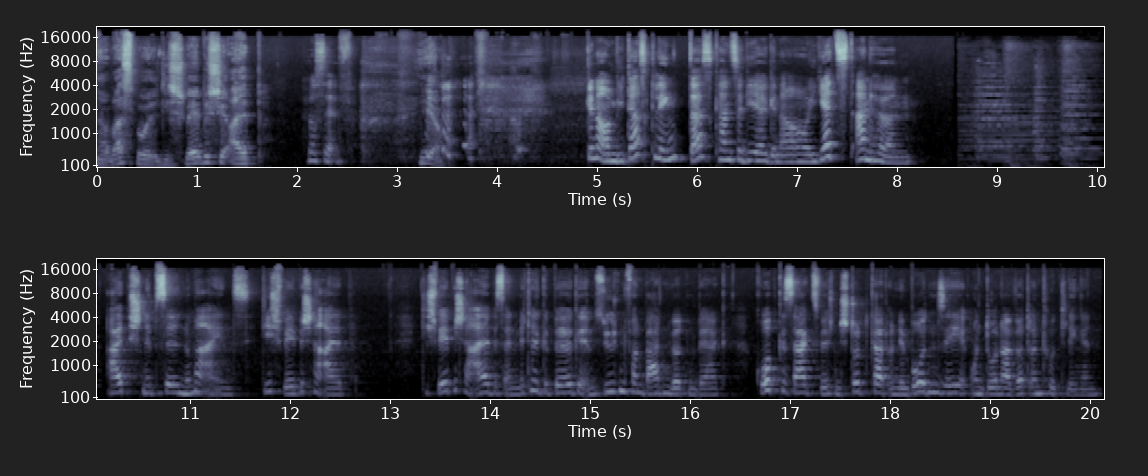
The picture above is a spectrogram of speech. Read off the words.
Na, was wohl? Die Schwäbische Alb. Hör selbst. Ja. genau, und wie das klingt, das kannst du dir genau jetzt anhören. Alpschnipsel Nummer 1. Die Schwäbische Alb. Die Schwäbische Alb ist ein Mittelgebirge im Süden von Baden-Württemberg, grob gesagt zwischen Stuttgart und dem Bodensee und Donauwörth und Tuttlingen.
